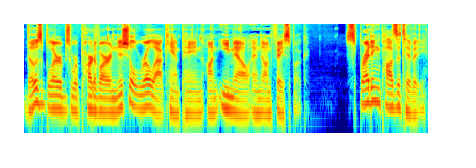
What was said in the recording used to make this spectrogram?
Those blurbs were part of our initial rollout campaign on email and on Facebook. Spreading positivity.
